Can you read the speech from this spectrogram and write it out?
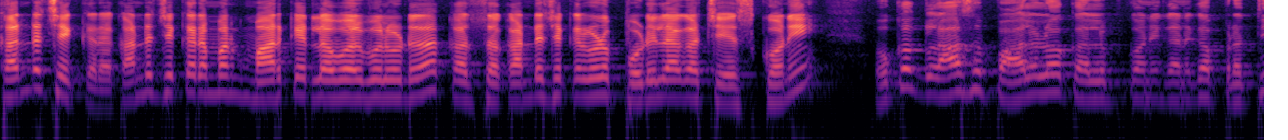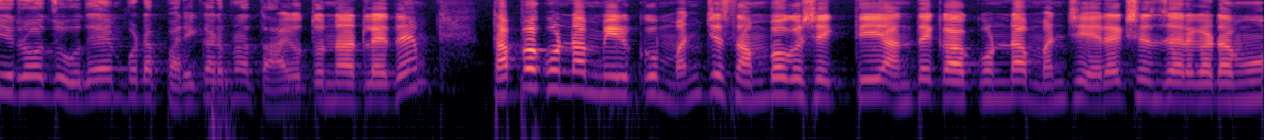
కండ చక్కెర కండ చక్కెర మనకు మార్కెట్లో అవైలబుల్ ఉంటుంది? కండ చక్కెర కూడా పొడిలాగా చేసుకొని ఒక గ్లాసు పాలలో కలుపుకొని కనుక ప్రతిరోజు ఉదయం పూట పరికడమున తాగుతున్నట్లయితే తప్పకుండా మీకు మంచి సంభోగ శక్తి అంతేకాకుండా మంచి ఎరక్షన్ జరగడము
